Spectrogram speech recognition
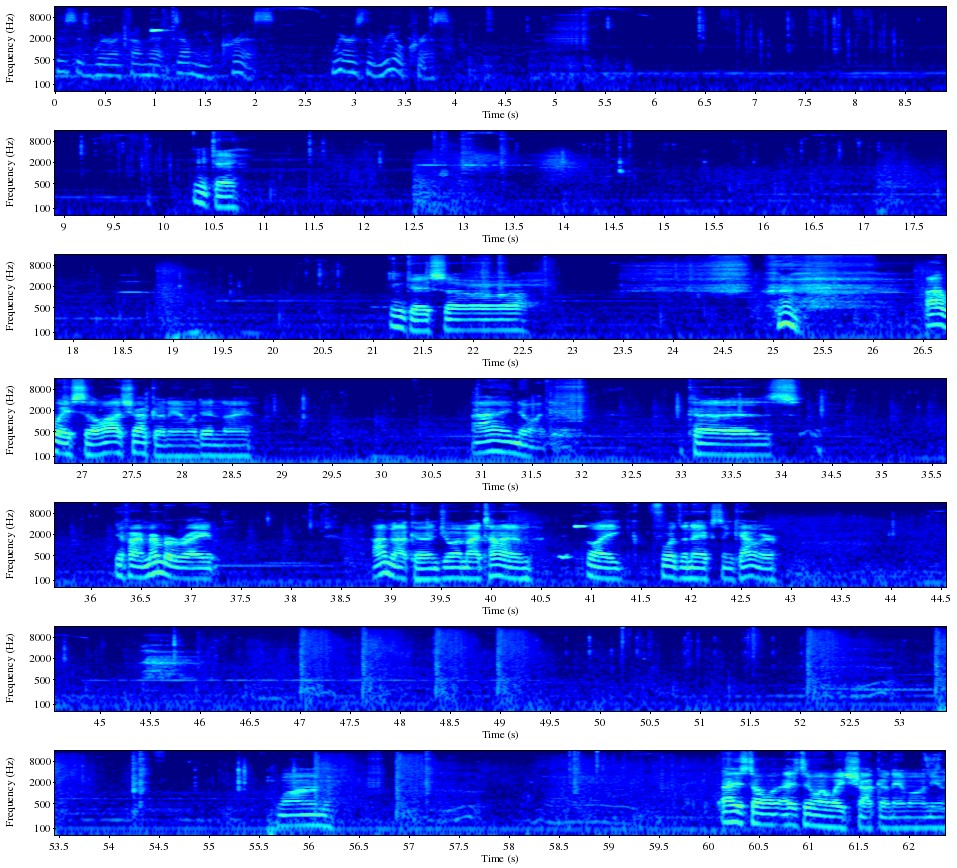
This is where I found that dummy of Chris. Where is the real Chris? Okay. Okay, so I wasted a lot of shotgun ammo, didn't I? I know I did. Because if I remember right, I'm not gonna enjoy my time like for the next encounter. One. I just don't. I just didn't want to waste shotgun ammo on you.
